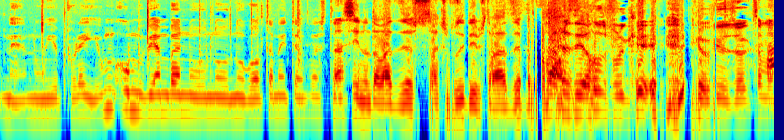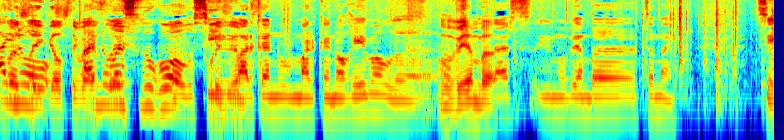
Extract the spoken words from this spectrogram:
né, não ia por aí. O, o Mbemba no, no, no gol também teve Ah, bastante. sim, não estava a dizer os destaques positivos, estava a dizer para falar deles, porque eu vi o jogo também Ai, no, que eles ai, tivessem. no lance do golo, sim, marcando, marcando horrível. Uh, Mbemba. E o Mbemba também. Sim.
